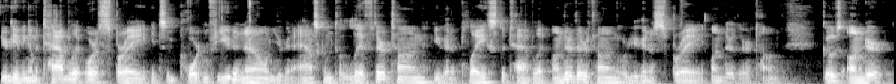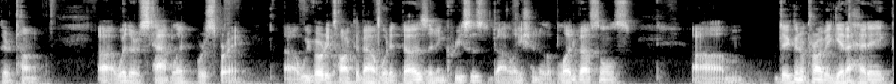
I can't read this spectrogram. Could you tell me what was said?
you're giving them a tablet or a spray, it's important for you to know you're going to ask them to lift their tongue, you're going to place the tablet under their tongue, or you're going to spray under their tongue. It goes under their tongue, uh, whether it's tablet or spray. Uh, we've already talked about what it does. It increases the dilation of the blood vessels. Um, they're going to probably get a headache,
